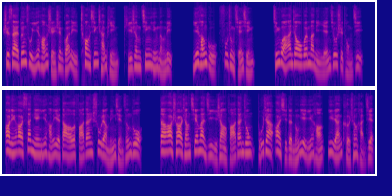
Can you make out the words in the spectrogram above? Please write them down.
是在敦促银行审慎管理、创新产品、提升经营能力。银行股负重前行。尽管按照 One Money 研究室统计，二零二三年银行业大额罚单数量明显增多，但二十二张千万级以上罚单中不占二席的农业银行依然可称罕见。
